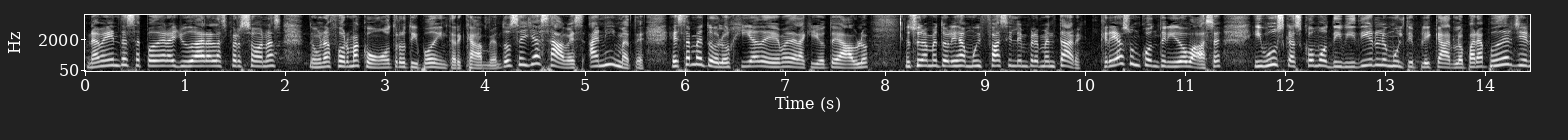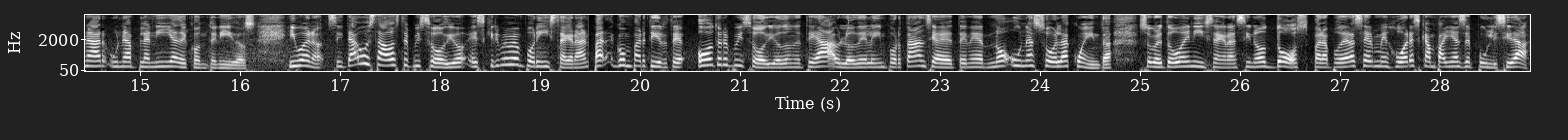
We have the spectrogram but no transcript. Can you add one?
Una venta es poder ayudar a las personas de una forma con otro tipo de intercambio. Entonces ya sabes, anímate. Esta metodología de M de la que yo te hablo es una metodología muy fácil de implementar. Creas un contenido base y buscas cómo dividirlo y multiplicarlo para poder llenar una planilla de contenidos. Y bueno, si te ha gustado este episodio, escríbeme por Instagram para compartirte otro episodio donde te hablo de la importancia de tener no una sola cuenta, sobre todo en Instagram, sino dos para poder hacer mejores campañas de publicidad.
